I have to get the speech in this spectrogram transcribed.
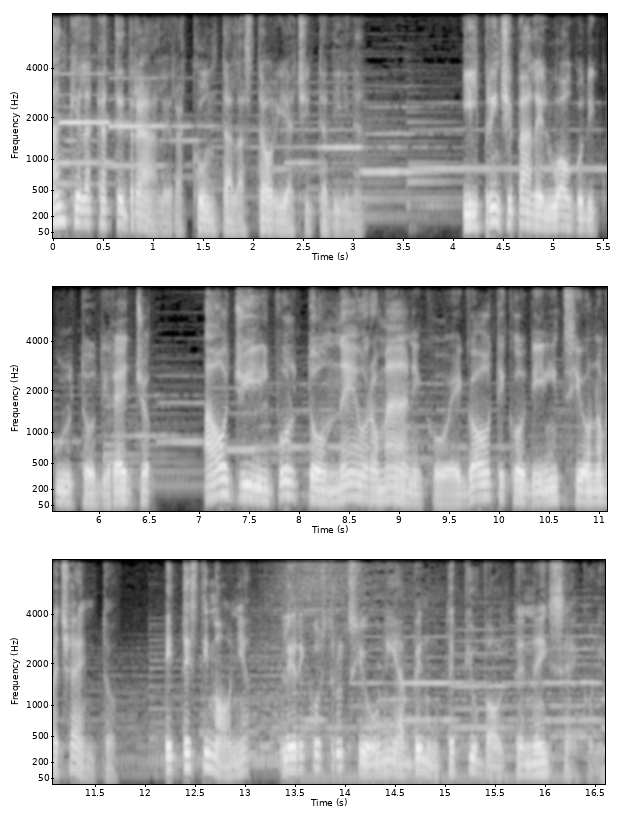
Anche la cattedrale racconta la storia cittadina. Il principale luogo di culto di Reggio ha oggi il volto neoromanico e gotico di inizio Novecento e testimonia le ricostruzioni avvenute più volte nei secoli.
